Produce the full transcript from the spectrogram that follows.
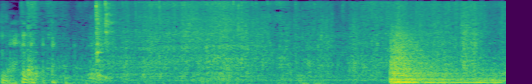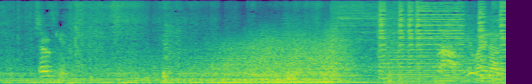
You, man. okay. Wow, Why not? You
